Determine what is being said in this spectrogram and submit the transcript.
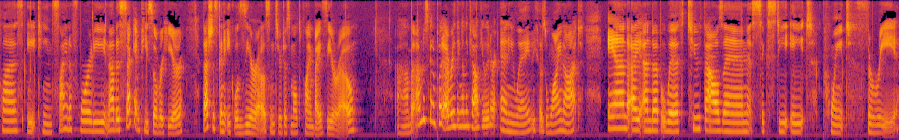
plus 18 sine of 40. Now this second piece over here, that's just going to equal 0 since you're just multiplying by 0. Uh, but I'm just going to put everything in the calculator anyway because why not? And I end up with 2068.3.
